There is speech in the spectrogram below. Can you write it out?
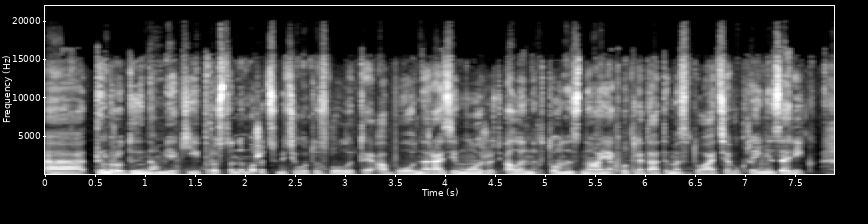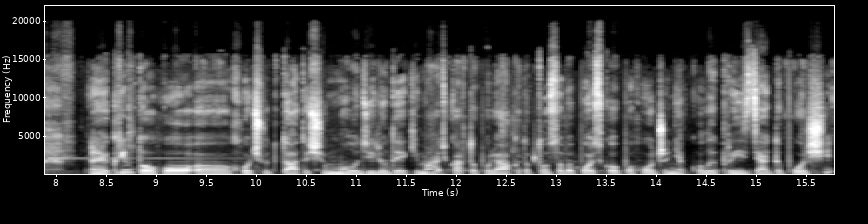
е, тим родинам, які просто не можуть собі цього дозволити, або наразі можуть, але ніхто не знає, як виглядатиме ситуація в Україні за рік. Е, Крім того, е, хочу додати, що молоді люди, які мають карту поляка, тобто особи польського походження, коли приїздять до Польщі,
